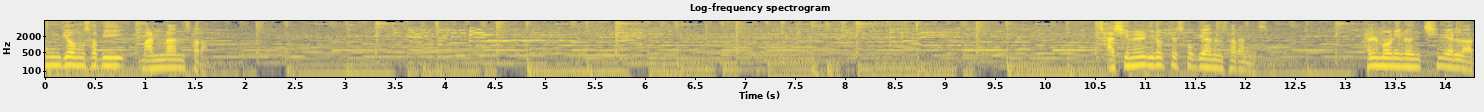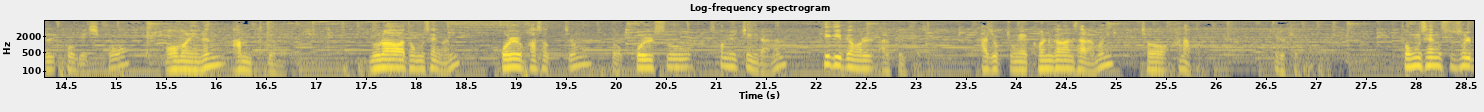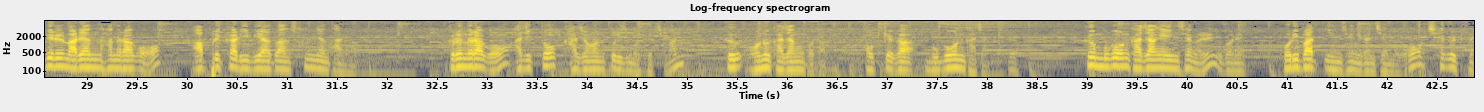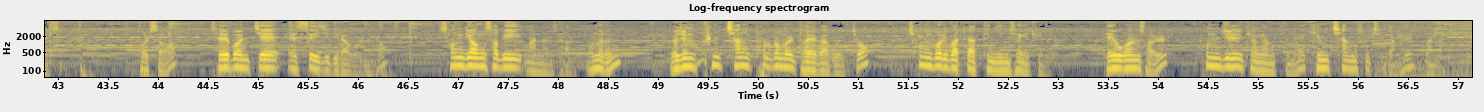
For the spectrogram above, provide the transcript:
성경섭이 만난 사람 자신을 이렇게 소개하는 사람이 있습니다. 할머니는 치매를 앓고 계시고 어머니는 암투병 누나와 동생은 골화석증 또 골수 섬유증이라는 희귀병을 앓고 있어서 가족 중에 건강한 사람은 저 하나뿐입니다. 이렇게 동생 수술비를 마련하느라고 아프리카 리비아도 한 3년 다녀왔고 그러느라고 아직도 가정은 꾸리지 못했지만 그 어느 가장보다 어깨가 무거운 가장인데 그 무거운 가장의 인생을 이번에 보리밭 인생이란 제목으로 책을 펴냈습니다. 벌써 세 번째 에세이집이라고 하네요. 성경섭이 만난 사람. 오늘은 요즘 한창 푸르름을 더해가고 있죠. 청보리밭 같은 인생의 주인공. 대우건설 품질 경영팀의 김창수 차장을 만납니다.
